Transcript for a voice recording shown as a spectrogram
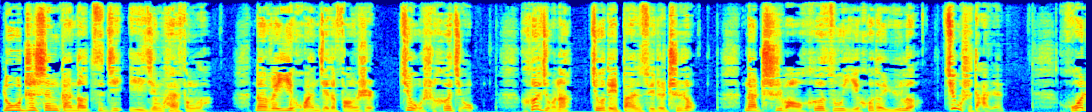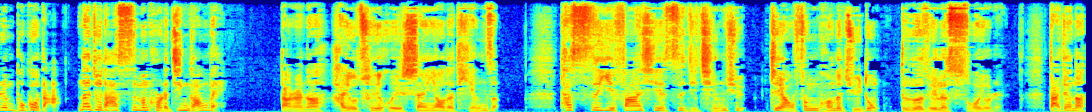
鲁智深感到自己已经快疯了，那唯一缓解的方式就是喝酒。喝酒呢，就得伴随着吃肉。那吃饱喝足以后的娱乐就是打人，活人不够打，那就打寺门口的金刚呗。当然呢，还有摧毁山腰的亭子。他肆意发泄自己情绪，这样疯狂的举动得罪了所有人。大家呢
